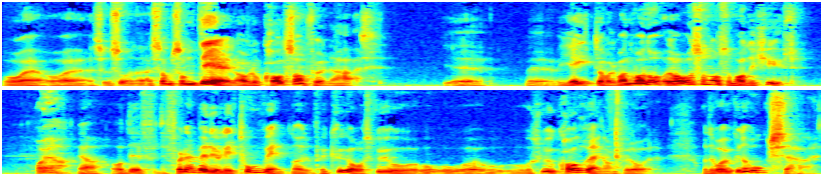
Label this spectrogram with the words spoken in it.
og, så, som, som, del av lokalsamfunnet her. Geitehold. geitehold. Det, var det var også noen som hadde kyr. Oh, ja. Ja, det, for den ble det jo litt tungvint. Når, for kua skulle jo, skulle kalve en gang for året. Og det var jo ikke noe okse her.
